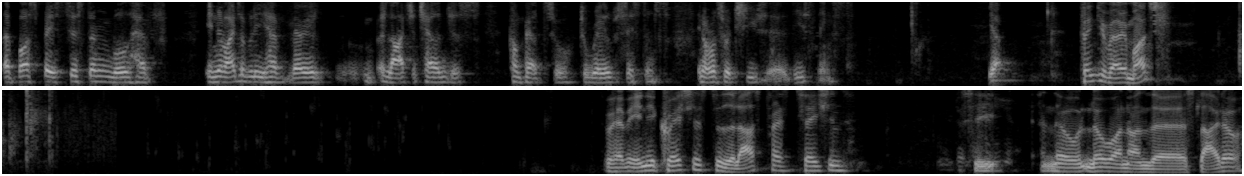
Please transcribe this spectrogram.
a bus-based system will have inevitably have very larger challenges compared to, to rail systems in order to achieve uh, these things. Yeah. Thank you very much. Do we have any questions to the last presentation? See, no, no one on the Slido.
